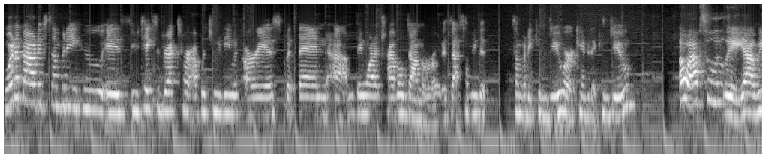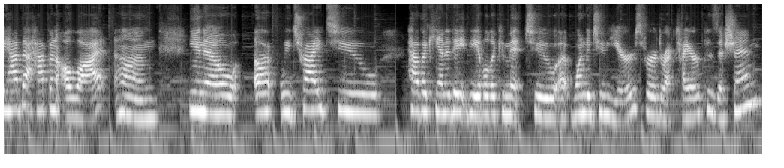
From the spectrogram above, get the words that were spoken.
What about if somebody who is who takes a direct hire opportunity with Aureus, but then um, they want to travel down the road? Is that something that somebody can do or a candidate can do? Oh, absolutely. Yeah, we have that happen a lot. Um, you know, uh, we try to have a candidate be able to commit to uh, one to two years for a direct hire position.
